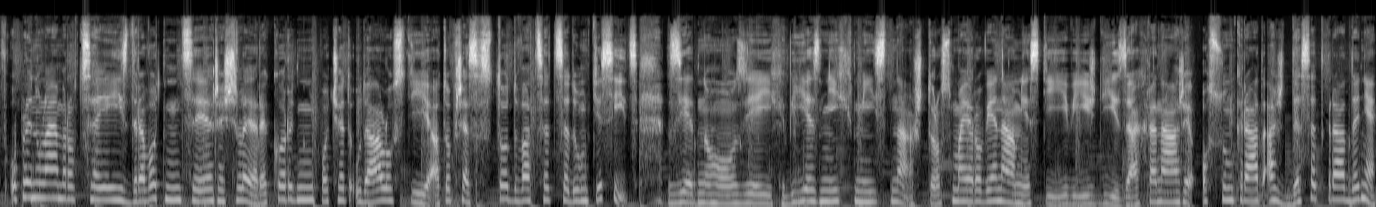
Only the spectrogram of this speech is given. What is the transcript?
V uplynulém roce její zdravotníci řešili rekordní počet událostí, a to přes 127 tisíc. Z jednoho z jejich výjezdních míst na Štrosmajerově náměstí vyjíždí záchranáři 8krát až 10krát denně.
